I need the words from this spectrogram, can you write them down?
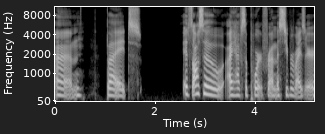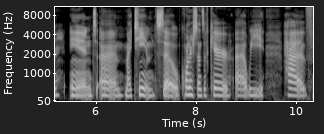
Um, but it's also I have support from a supervisor and um, my team. So Cornerstones of Care, uh, we have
